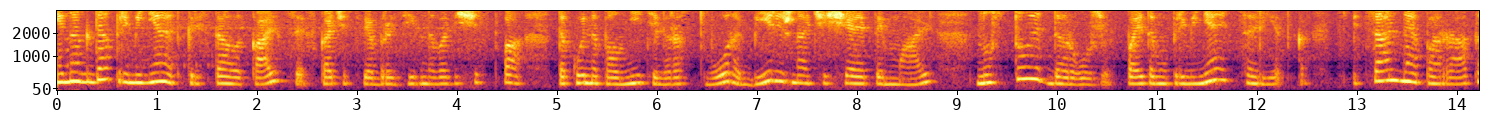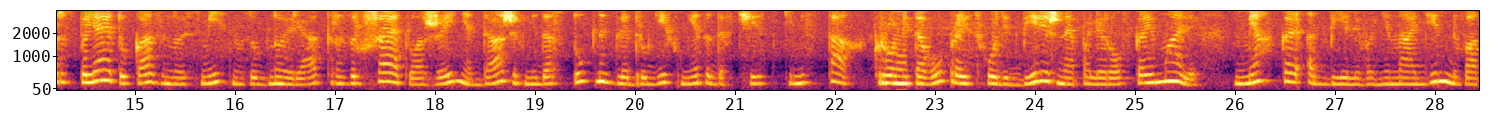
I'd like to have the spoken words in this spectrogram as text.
Иногда применяют кристаллы кальция в качестве абразивного вещества. Такой наполнитель раствора бережно очищает эмаль, но стоит дороже, поэтому применяется редко. Специальный аппарат распыляет указанную смесь на зубной ряд, разрушая отложения даже в недоступных для других методов чистки местах. Кроме того, происходит бережная полировка эмали – мягкое отбеливание на 1-2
